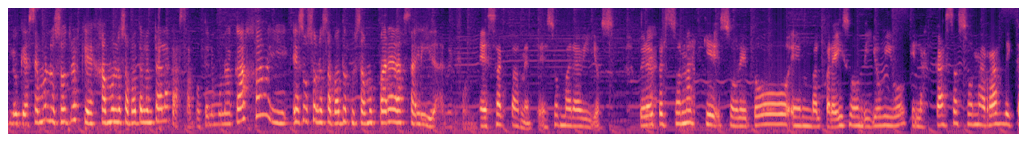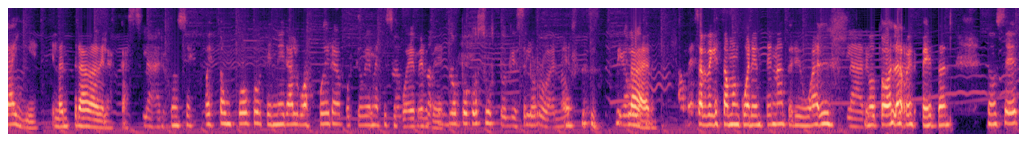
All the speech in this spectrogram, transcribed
Lo que hacemos nosotros es que dejamos los zapatos a la entrada de la casa, pues tenemos una caja y esos son los zapatos que usamos para la salida en el fondo. Exactamente, eso es maravilloso. Pero hay personas que, sobre todo en Valparaíso, donde yo vivo, que las casas son a ras de calle, en la entrada de las casas. Claro. Entonces cuesta un poco tener algo afuera porque obviamente se puede perder. Da un poco susto que se lo roben, ¿no? claro. A pesar de que estamos en cuarentena, pero igual no todas la respetan. Entonces,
